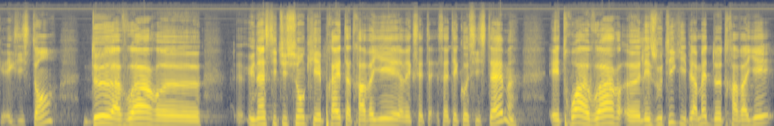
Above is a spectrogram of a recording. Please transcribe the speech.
existant. Deux, avoir euh, une institution qui est prête à travailler avec cet, écosystème. Et trois, avoir euh, les outils qui permettent de travailler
